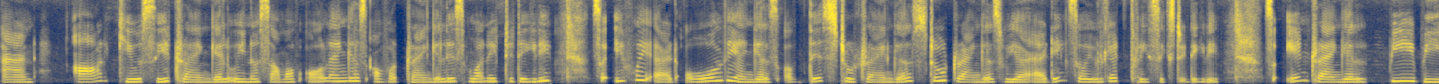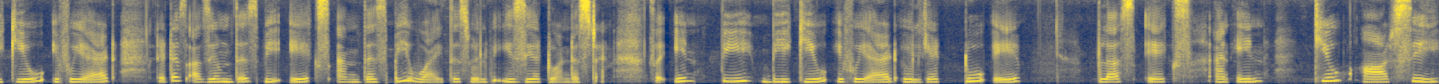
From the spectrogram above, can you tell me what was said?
and RQC triangle we know sum of all angles of a triangle is 180 degree. So if we add all the angles of these two triangles two triangles we are adding so we will get 360 degree. So in triangle PBQ if we add let us assume this be X and this be Y. This will be easier to understand. So in PBQ if we add we will get 2A plus X and in QRC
